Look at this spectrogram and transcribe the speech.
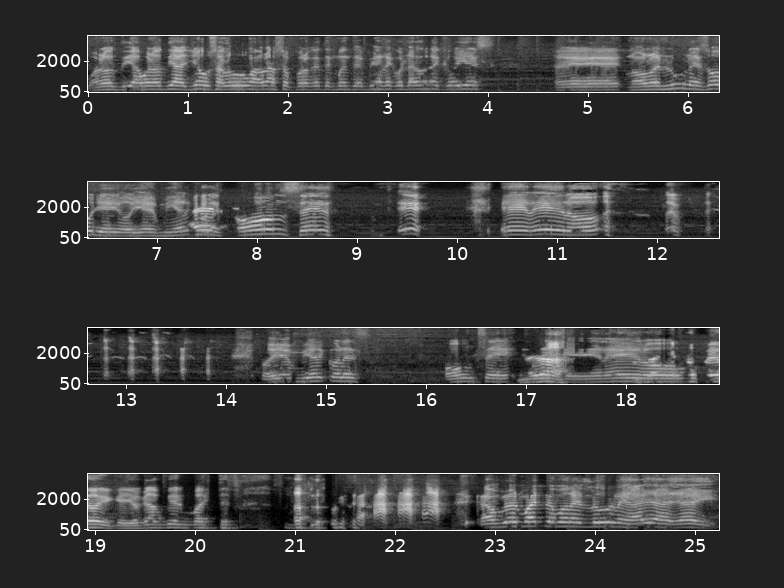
Buenos días, buenos días, Joe. Saludos, un abrazo. Espero que te encuentres bien. Recordándole que hoy es, eh, no, no es lunes, oye, hoy es miércoles 11 de enero. Hoy es miércoles 11 de enero. Peor que yo cambié el martes Cambió el martes por el lunes. Ay, ay, ay.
